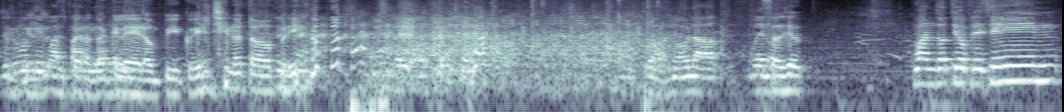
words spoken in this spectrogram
Yo como que mal Esperando a que le diera un pico y el chino todo frío. No, no hablaba. Bueno. Socio, Cuando te ofrecen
